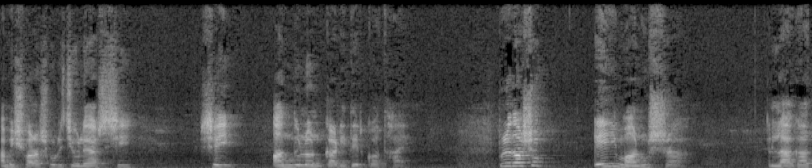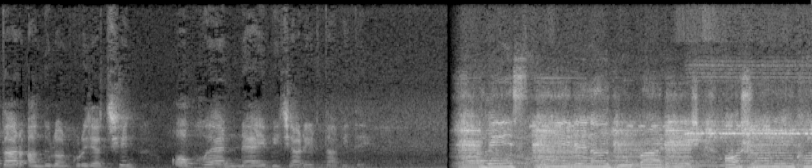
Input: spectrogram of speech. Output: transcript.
আমি সরাসরি চলে আসছি সেই আন্দোলনকারীদের কথায়। প্রিয় দর্শক, এই মানুষরা লাগাতার আন্দোলন করে যাচ্ছেন অভয়ার ন্যায় বিচারের দাবিতে। বিস্তীর্ণ অসংখ্য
